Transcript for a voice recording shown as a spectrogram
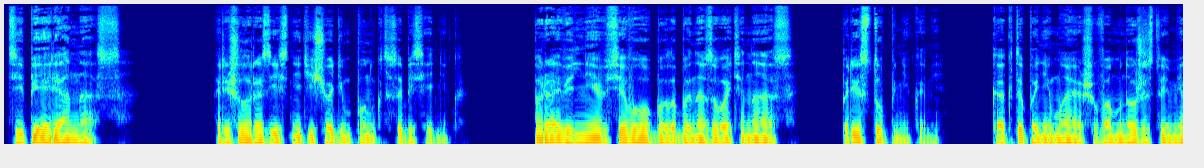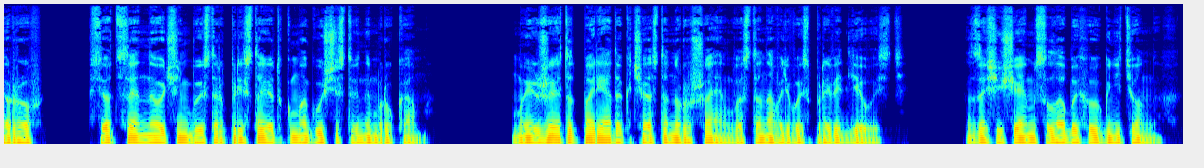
«Теперь о нас», — решил разъяснить еще один пункт собеседник. «Правильнее всего было бы назвать нас преступниками. Как ты понимаешь, во множестве миров все ценное очень быстро пристает к могущественным рукам. Мы же этот порядок часто нарушаем, восстанавливая справедливость. Защищаем слабых и угнетенных.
